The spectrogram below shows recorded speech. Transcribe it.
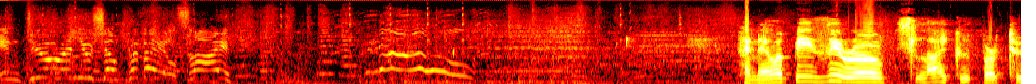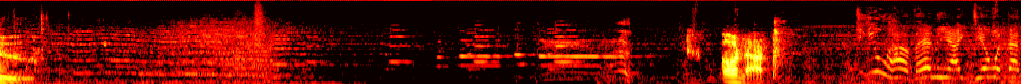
Endure and you shall prevail, Sly! No! Penelope 0, Sly Cooper 2. Or not. Do you have any idea what that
